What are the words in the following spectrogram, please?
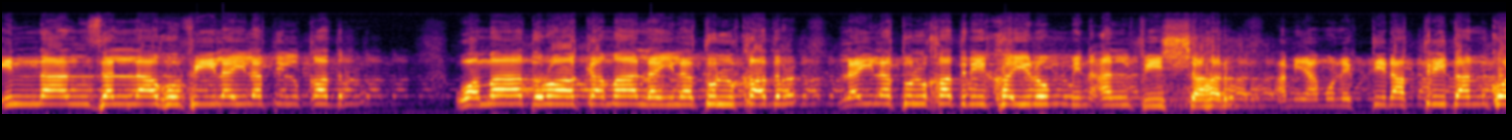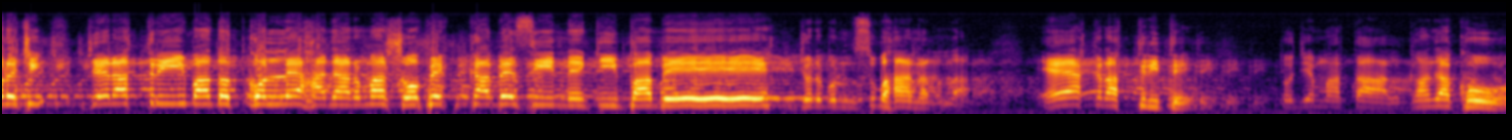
ইন্না আনজালনাহু ফি লাইলাতিল কদর। ওয়ামা আদরাকা মা লাইলাতুল কদর, লাইলাতুল কদরি খায়রুম মিন আলফি শাহর। আমি এমন একটি রাত্রি দান করেছি, যে রাত্রি ইবাদত করলে হাজার মাস অপেক্ষা বেশি নেকি পাবে। জোরে বলুন, সুবহানাল্লাহ। এক রাত্রিতে তো যে মাতাল, গাঁজাখোর,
